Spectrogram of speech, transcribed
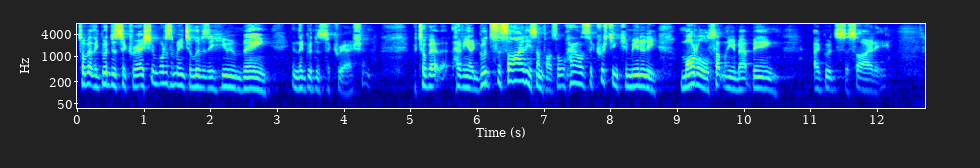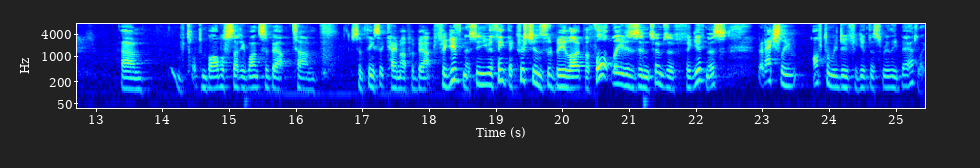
Talk about the goodness of creation. What does it mean to live as a human being in the goodness of creation? We talk about having a good society sometimes. Well, how does the Christian community model something about being a good society. Um, we talked in Bible study once about um, some things that came up about forgiveness, and you would think that Christians would be like the thought leaders in terms of forgiveness, but actually, often we do forgiveness really badly.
